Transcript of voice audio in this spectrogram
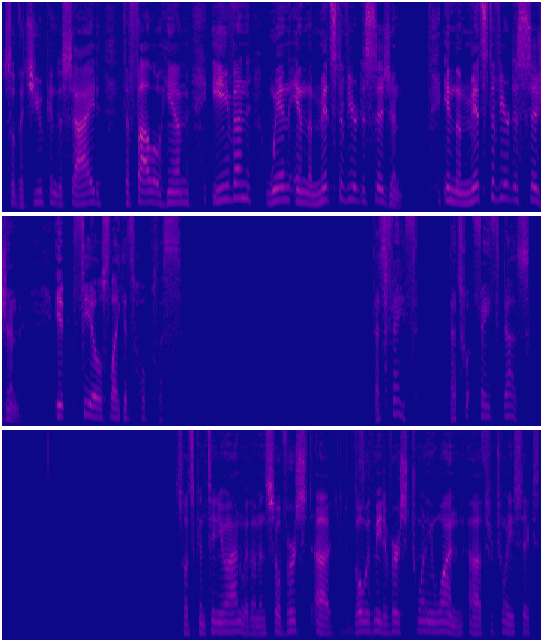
so that you can decide to follow him even when in the midst of your decision in the midst of your decision, it feels like it's hopeless. That's faith. That's what faith does. So let's continue on with them. And so, verse, uh, go with me to verse 21 uh, through 26.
